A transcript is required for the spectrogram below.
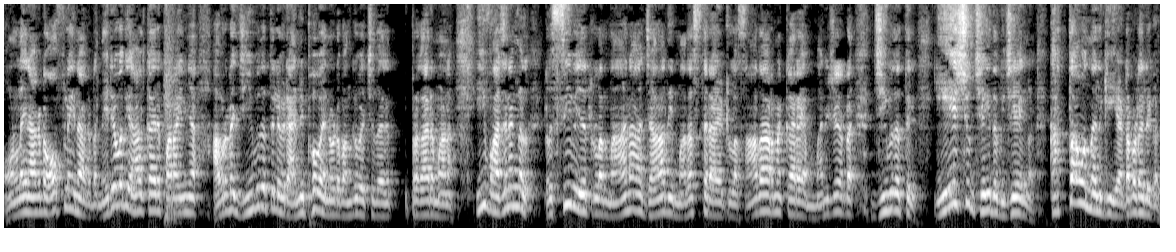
ഓൺലൈൻ ആകട്ടെ ഓഫ്ലൈൻ ആകട്ടെ നിരവധി ആൾക്കാർ പറഞ്ഞ അവരുടെ ജീവിതത്തിലെ ഒരു അനുഭവം എന്നോട് പങ്കുവെച്ചത് ഇപ്രകാരമാണ് ഈ വചനങ്ങൾ റിസീവ് ചെയ്തിട്ടുള്ള നാനാജാതി മതസ്ഥരായിട്ടുള്ള സാധാരണക്കാരായ മനുഷ്യരുടെ ജീവിതത്തിൽ യേശു ചെയ്ത വിജയങ്ങൾ കർത്താവ് നൽകിയ ഇടപെടലുകൾ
